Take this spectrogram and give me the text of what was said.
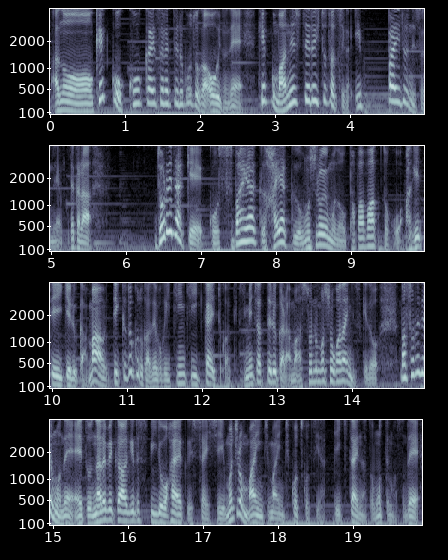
あのー、結構公開されてることが多いので、結構真似してる人たちがいっぱいいるんですよね。だから、どれだけこう素早く早く面白いものをパパパッとこう上げていけるか。まあ、TikTok とかで僕1日1回とかって決めちゃってるから、まあ、それもしょうがないんですけど、まあ、それでもね、えっ、ー、と、なるべく上げるスピードを速くしたいし、もちろん毎日毎日コツコツやっていきたいなと思ってますので、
